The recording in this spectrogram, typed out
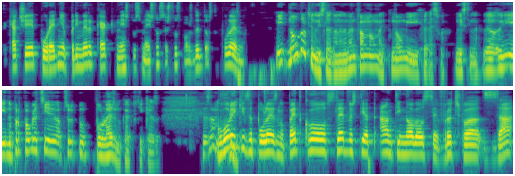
Така че поредния пример как нещо смешно всъщност може да е доста полезно. Ми, много готино изследване. На мен това много, ме, много ми харесва. Наистина. И на пръв поглед си е абсолютно полезно, както ти каза. Не знам. Говорейки за полезно, Петко, следващият антинобел се връчва за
